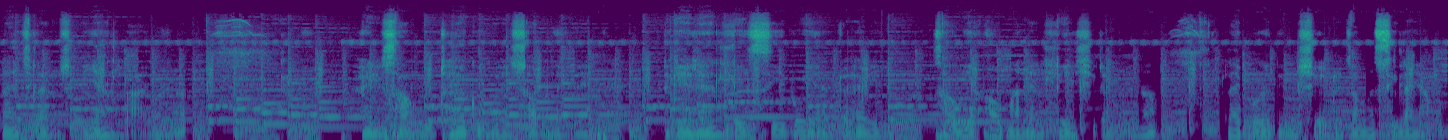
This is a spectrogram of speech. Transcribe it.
လမ်းကြည့်လိုက်လို့ရှိရင်ရန်လာတယ်ပေါ့လေနော်အဲ့ဒီဆောက်ဦးထဲကိုပဲဆောက်နေတယ်တကယ်တမ်း လီစီးဖို့ရန်အတွက်အဲ့ဒီဆောက်ဦးရဲ့အောက်မှာလည်းလီရှိတယ်ပေါ့လေနော်လိုက်ဖို့ရတဲ့ရှိတဲ့အတွက်ကြောင့်မစီလိုက်ရဘူး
